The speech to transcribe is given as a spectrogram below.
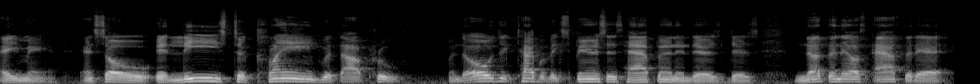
Amen. And so it leads to claims without proof. When those type of experiences happen and there's there's nothing else after that,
